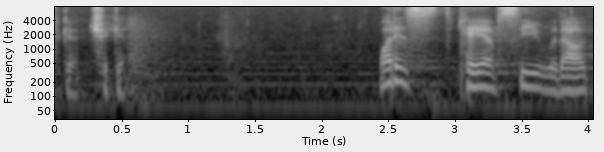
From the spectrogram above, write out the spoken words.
to get chicken. What is KFC without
